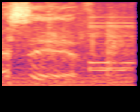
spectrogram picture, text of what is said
Impressive.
